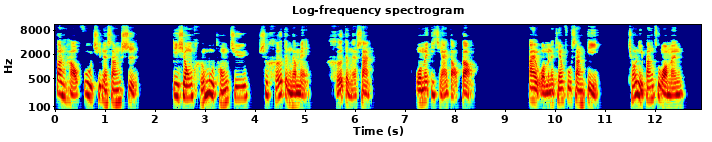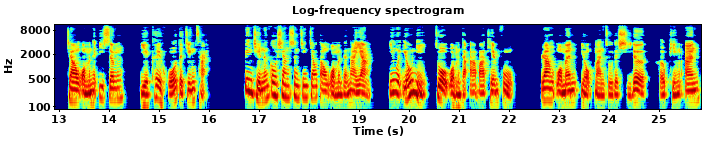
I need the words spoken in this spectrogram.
办好父亲的丧事，弟兄和睦同居是何等的美，何等的善！我们一起来祷告，爱我们的天父上帝，求你帮助我们，叫我们的一生也可以活得精彩，并且能够像圣经教导我们的那样，因为有你做我们的阿巴天父，让我们有满足的喜乐和平安，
